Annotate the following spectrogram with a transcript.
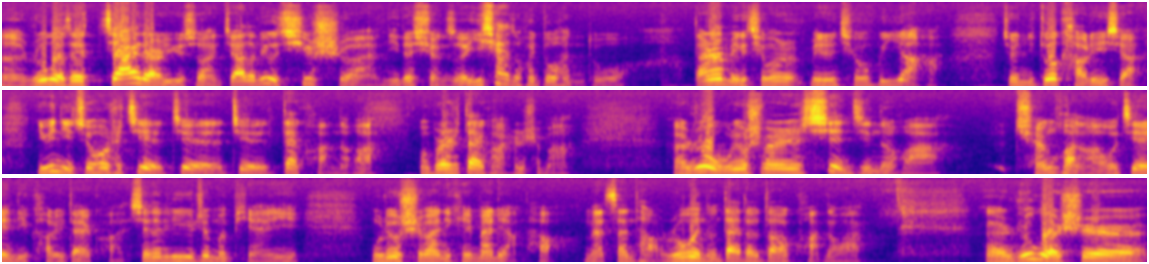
嗯，如果再加一点预算，加到六七十万，你的选择一下子会多很多。当然每个情况每人情况不一样哈，就是你多考虑一下，因为你最后是借借借贷款的话，我不知道是贷款还是什么。啊，如果五六十万是现金的话，全款的话，我建议你考虑贷款。现在利率这么便宜，五六十万你可以买两套、买三套。如果你能贷得到款的话，呃，如果是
